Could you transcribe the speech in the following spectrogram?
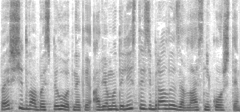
Перші два безпілотники авіамоделісти зібрали за власні кошти.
